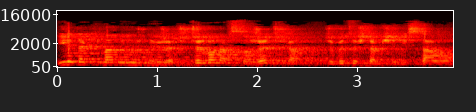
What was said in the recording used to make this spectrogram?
Ile takich mamy różnych rzeczy? Czerwona wstążeczka, żeby coś tam się nie stało.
